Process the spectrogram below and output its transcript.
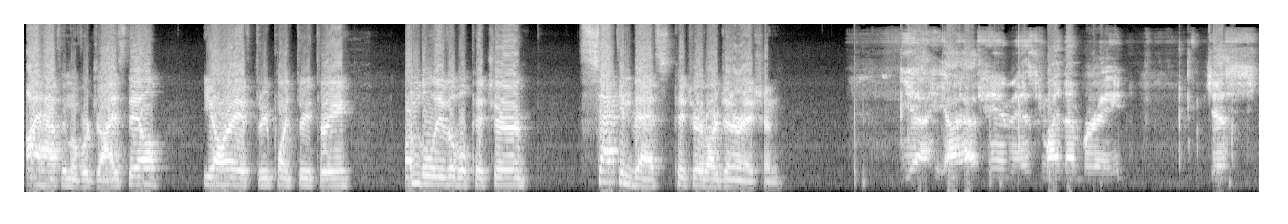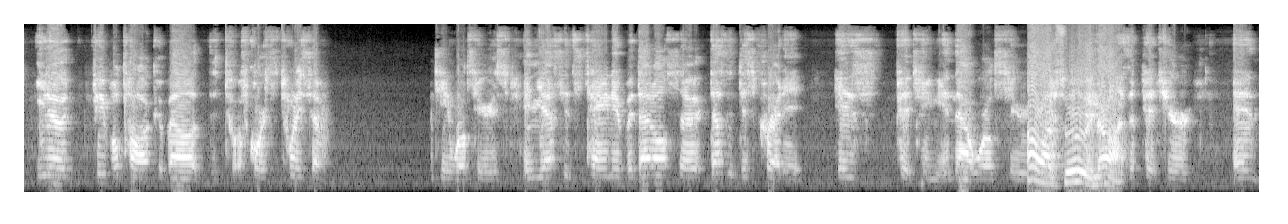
I have him over Drysdale. ERA of 3.33. Unbelievable pitcher. Second best pitcher of our generation. Yeah, I have him as my number eight. Just you know, people talk about the, of course, the 2017 World Series, and yes, it's tainted, but that also doesn't discredit his pitching in that World Series. Oh, absolutely not. He's a pitcher, and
